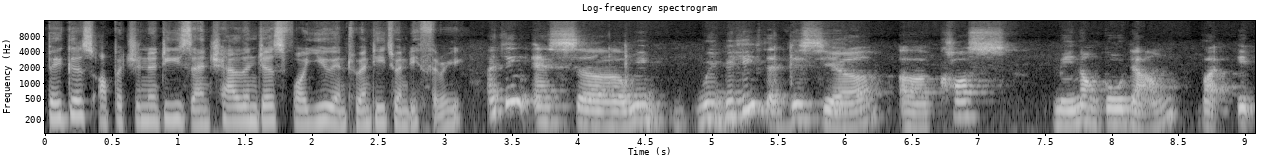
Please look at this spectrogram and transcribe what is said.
biggest opportunities and challenges for you in 2023? I think as uh, we we believe that this year uh, costs may not go down, but it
